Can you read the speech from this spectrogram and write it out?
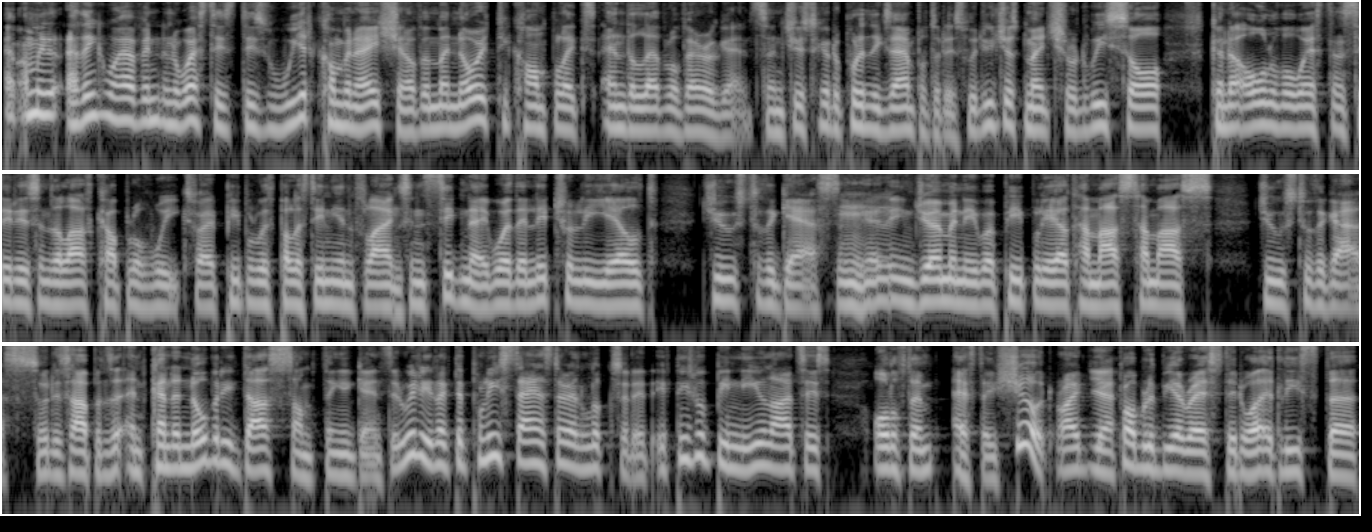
I mean, I think we have in, in the West is this weird combination of a minority complex and the level of arrogance. And just to put an example to this, what you just mentioned, we saw kind of all over Western cities in the last couple of weeks, right? People with Palestinian flags mm-hmm. in Sydney, where they literally yelled Jews to the gas. Mm-hmm. In Germany, where people yelled Hamas, Hamas. Jews to the gas. So this happens, and kind of nobody does something against it. Really, like the police stands there and looks at it. If these would be neo Nazis, all of them, as they should, right, yeah. probably be arrested, or at least the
